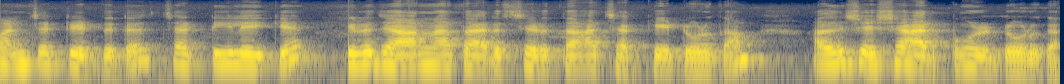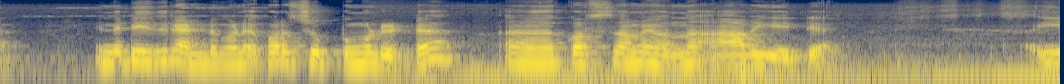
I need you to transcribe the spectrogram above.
മൺചട്ടി എടുത്തിട്ട് ചട്ടിയിലേക്ക് ഇവിടെ ജാറിനകത്ത് അരച്ചെടുത്ത് ആ ചക്ക ഇട്ട് കൊടുക്കാം. അതിനുശേഷം അരപ്പും കൂടി ഇട്ട് കൊടുക്കാം. എന്നിട്ട് ഇത് രണ്ടും കൂടി കുറച്ച് ഉപ്പും കൂടി ഇട്ട് കുറച്ച് സമയം ഒന്ന് ആവി കയറ്റുക. ഈ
